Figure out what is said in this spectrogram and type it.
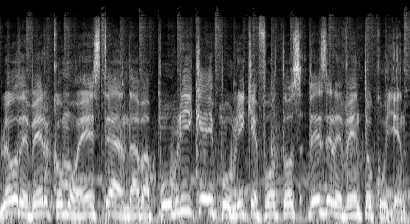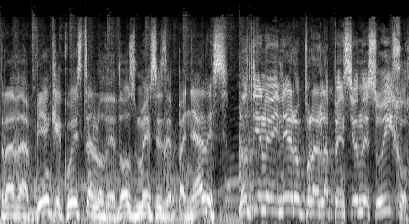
luego de ver cómo este andaba publique y publique fotos desde el evento cuya entrada bien que cuesta lo de dos meses de pañales. No tiene dinero para la pensión de su hijo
